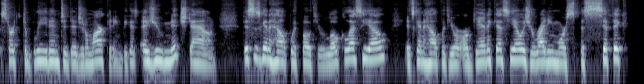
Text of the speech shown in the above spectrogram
starts to bleed into digital marketing because as you niche down, this is going to help with both your local SEO, it's going to help with your organic SEO as you're writing more specific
